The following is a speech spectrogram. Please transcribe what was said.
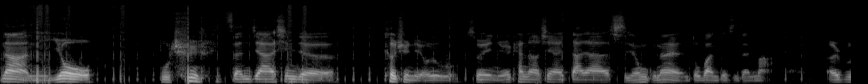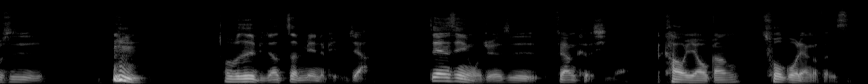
那你又不去 增加新的客群流入，所以你会看到现在大家使用古奈的人多半都是在骂，而不是 而不是比较正面的评价。这件事情我觉得是非常可惜的。靠腰刚错过两个粉丝，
